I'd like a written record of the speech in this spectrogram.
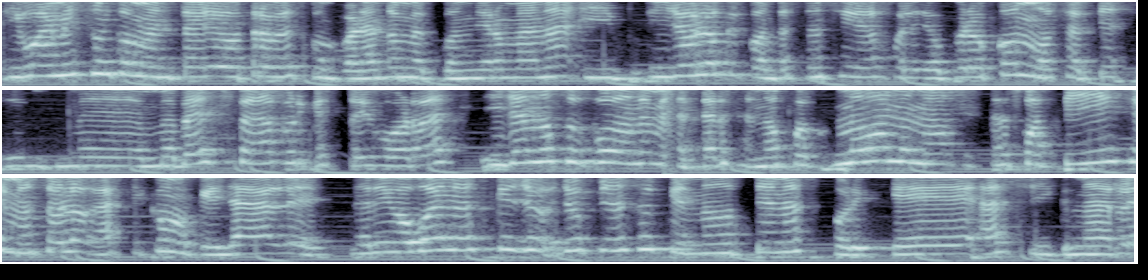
igual me hizo un comentario otra vez comparándome con mi hermana y, y yo lo que contesté enseguida fue, le digo, pero ¿cómo? O sea, me, me ves fea porque estoy gorda y ya no supo dónde meterse, ¿no? Fue, no, no, no, si estás guapísima solo así como que ya le, le digo, bueno, es que yo, yo pienso que no tienes por qué asignarle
